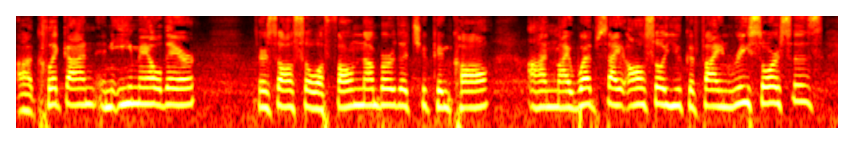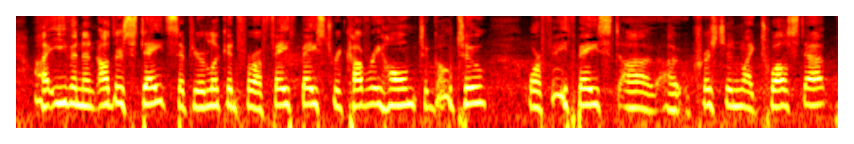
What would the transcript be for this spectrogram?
uh, click on an email there. There's also a phone number that you can call. On my website, also, you can find resources, uh, even in other states, if you're looking for a faith based recovery home to go to or faith based uh, Christian, like 12 step.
